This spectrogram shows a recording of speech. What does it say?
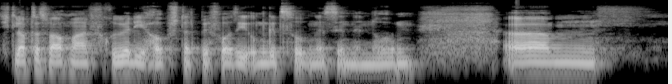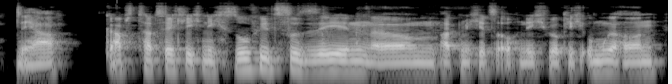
Ich glaube, das war auch mal früher die Hauptstadt, bevor sie umgezogen ist in den Norden. Ähm, ja, gab es tatsächlich nicht so viel zu sehen, ähm, hat mich jetzt auch nicht wirklich umgehauen,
